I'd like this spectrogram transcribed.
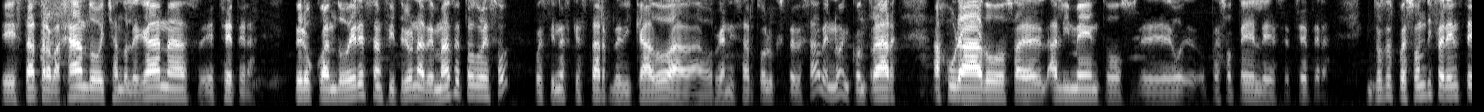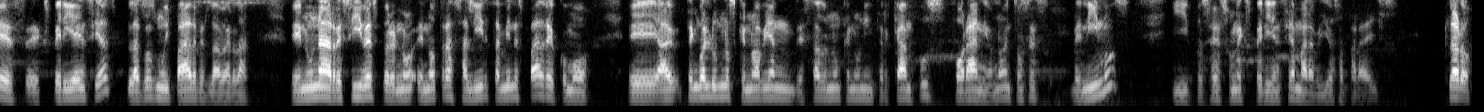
eh, está trabajando, echándole ganas, etcétera. Pero cuando eres anfitrión, además de todo eso, pues tienes que estar dedicado a, organizar todo lo que ustedes saben, ¿no? Encontrar a jurados, a- alimentos, eh, pues hoteles, etcétera. Entonces, pues son diferentes experiencias, las dos muy padres, la verdad. En una recibes, pero en, otra salir también es padre, como eh, tengo alumnos que no habían estado nunca en un intercampus foráneo, ¿no? Entonces, venimos y pues es una experiencia maravillosa para ellos. Claro.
